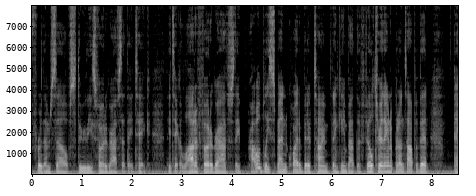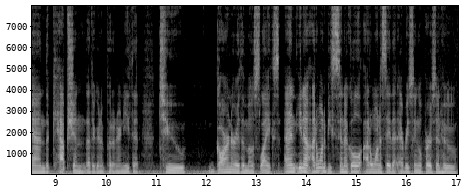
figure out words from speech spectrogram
for themselves through these photographs that they take. They take a lot of photographs. They probably spend quite a bit of time thinking about the filter they're going to put on top of it and the caption that they're going to put underneath it to garner the most likes. And, you know, I don't want to be cynical. I don't want to say that every single person who.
